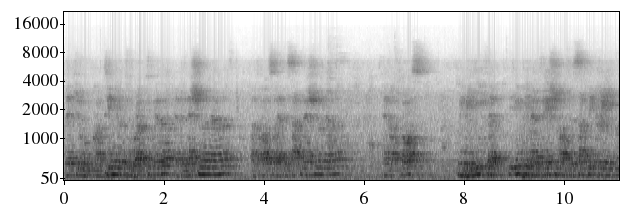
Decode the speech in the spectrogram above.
that you continue to work together at the national level, but also at the subnational level. And of course, we believe that the implementation of the sub-decree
